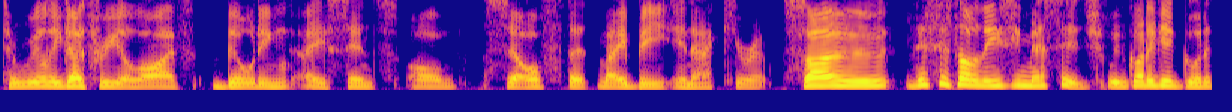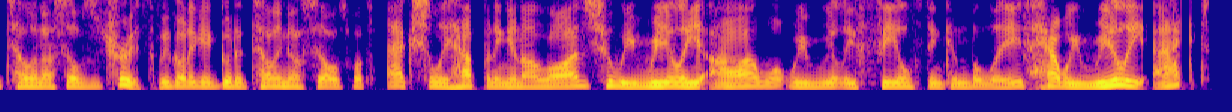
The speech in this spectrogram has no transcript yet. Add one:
to really go through your life building a sense of self that may be inaccurate. So, this is not an easy message. We've got to get good at telling ourselves the truth. We've got to get good at telling ourselves what's actually happening in our lives, who we really are, what we really feel, think, and believe, how we really act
